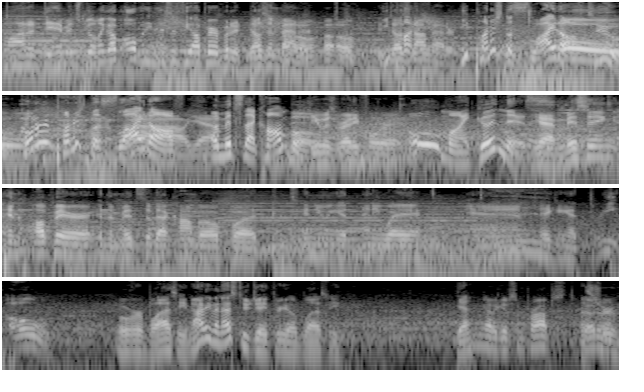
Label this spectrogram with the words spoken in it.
A lot of damage building up. Oh, but he misses the up air, but it doesn't matter. Uh oh. It does not matter. He punished the slide off too. Oh, Kodorin punished the Wow, slide off yeah. amidst that combo. He was ready for it. oh my goodness. Yeah, missing an up air in the midst of that combo, but continuing it anyway and taking it 3-0 over Blassy. Not even S2J 3-0 Blassy. Yeah. Got to give some props to That's Kodorin. true.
